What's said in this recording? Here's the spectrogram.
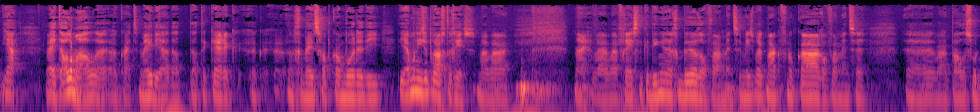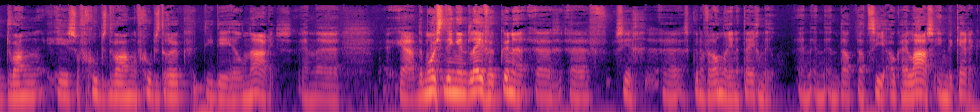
ja, we weten allemaal, ook uit de media, dat, dat de kerk een gemeenschap kan worden die, die helemaal niet zo prachtig is. Maar waar, nou waar, waar vreselijke dingen gebeuren, of waar mensen misbruik maken van elkaar, of waar mensen eh, waar een bepaalde soort dwang is, of groepsdwang of groepsdruk, die, heel naar is. En eh, ja, de mooiste dingen in het leven kunnen eh, zich kunnen veranderen in het tegendeel. En, en, en dat, dat zie je ook helaas in de kerk.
